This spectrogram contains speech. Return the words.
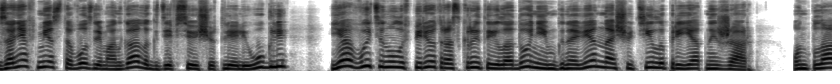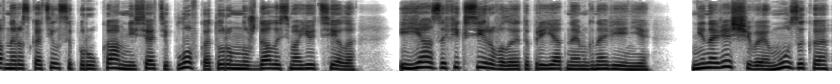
Заняв место возле мангала, где все еще тлели угли, я вытянула вперед раскрытые ладони и мгновенно ощутила приятный жар – он плавно раскатился по рукам, неся тепло, в котором нуждалось мое тело, и я зафиксировала это приятное мгновение. Ненавязчивая музыка,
